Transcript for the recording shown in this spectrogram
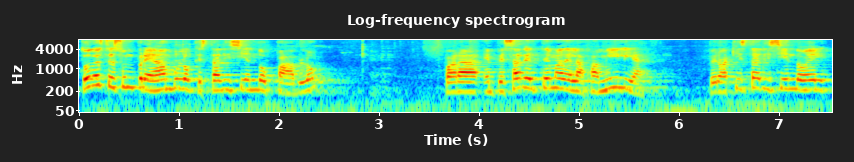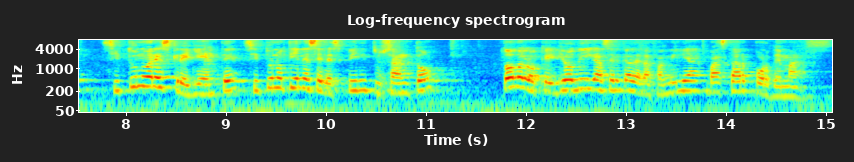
Todo esto es un preámbulo que está diciendo Pablo para empezar el tema de la familia. Pero aquí está diciendo él, si tú no eres creyente, si tú no tienes el Espíritu Santo, todo lo que yo diga acerca de la familia va a estar por demás.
